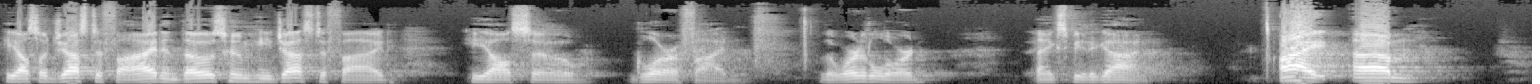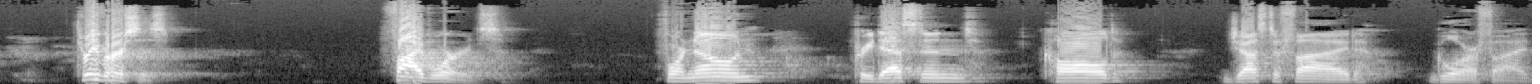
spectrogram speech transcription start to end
he also justified. And those whom he justified, he also glorified. The word of the Lord. Thanks be to God. All right. Um, three verses. Five words. Foreknown, predestined, called, justified, glorified.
